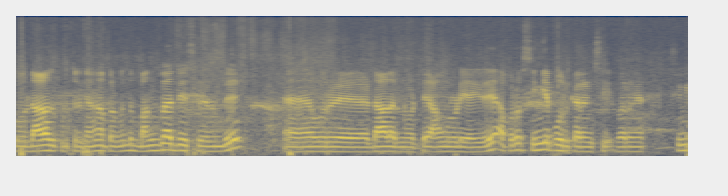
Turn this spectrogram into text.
ஒரு டாலர் கொடுத்துருக்காங்க. அப்புறம் வந்து பங்களாதேஷ்ல இருந்து அஹ், ஒரு டாலர் நோட்டு அவங்களுடைய இது. அப்புறம் சிங்கப்பூர் கரன்சி பாருங்க. சிங்க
